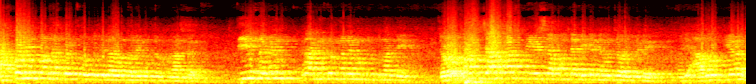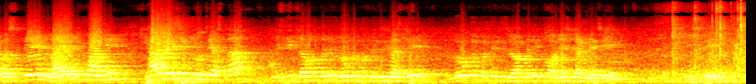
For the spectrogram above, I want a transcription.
आठवडीत पन्नास करोड उपजिल्हा जिल्हा रुग्णालय मंजूर करून तीन नवीन ग्रामीण रुग्णालय मंजूर करून आणले जवळपास चार पाच पीएचसी आपण त्या ठिकाणी चालू केले. म्हणजे आरोग्य रस्ते लाइट पाणी ह्या बेसिक गोष्टी असतात. आणि ही जबाबदारी लोकप्रतिनिधी असते. लोकप्रतिनिधी जबाबदारी कॉलेज काढण्याची असते.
